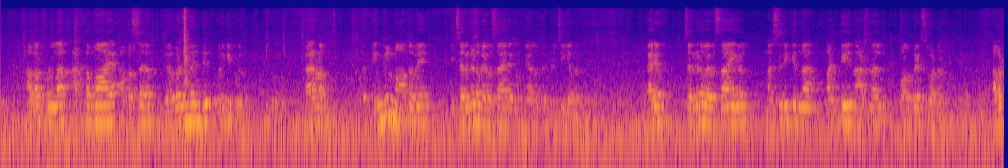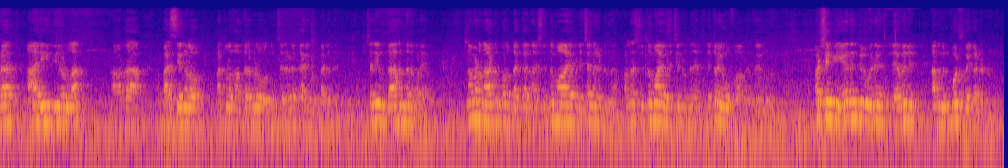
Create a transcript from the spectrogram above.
അവർക്കുള്ള അർഹമായ അവസരം ഗവൺമെന്റ് ഒരുക്കി കൊടുക്കും. കാരണം എങ്കിൽ മാത്രമേ ഈ ചെറുകിട വ്യവസായ രംഗം കേരളത്തിൽ പിടിച്ചിരിക്കാൻ പറ്റൂ. കാര്യം ചെറുകിട വ്യവസായികൾ മത്സരിക്കുന്ന മൾട്ടി നാഷണൽ കോർപ്പറേറ്റ്സുമായിട്ടാണ് അവരുടെ ആ രീതിയിലുള്ള അവരുടെ പരസ്യങ്ങളോ മറ്റുള്ള തന്ത്രങ്ങളോ ഒന്നും ചെറുകിടക്കാരെ കൊണ്ട് പറ്റത്തില്ല. ചെറിയ ഉദാഹരണം പറയാം. നമ്മുടെ നാട്ടിൻ പുറത്തൊക്കെ നല്ല ശുദ്ധമായ വെളിച്ചെണ്ണ കിട്ടുന്ന വളരെ ശുദ്ധമായ വെളിച്ചെണ്ണ എത്രയോ ഉപയോഗങ്ങളുണ്ട്. പക്ഷേ ഏതെങ്കിലും ഒരു ലെവലിൽ അത് മുൻപോട്ട് പോയി കണ്ടിട്ടുണ്ട്.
